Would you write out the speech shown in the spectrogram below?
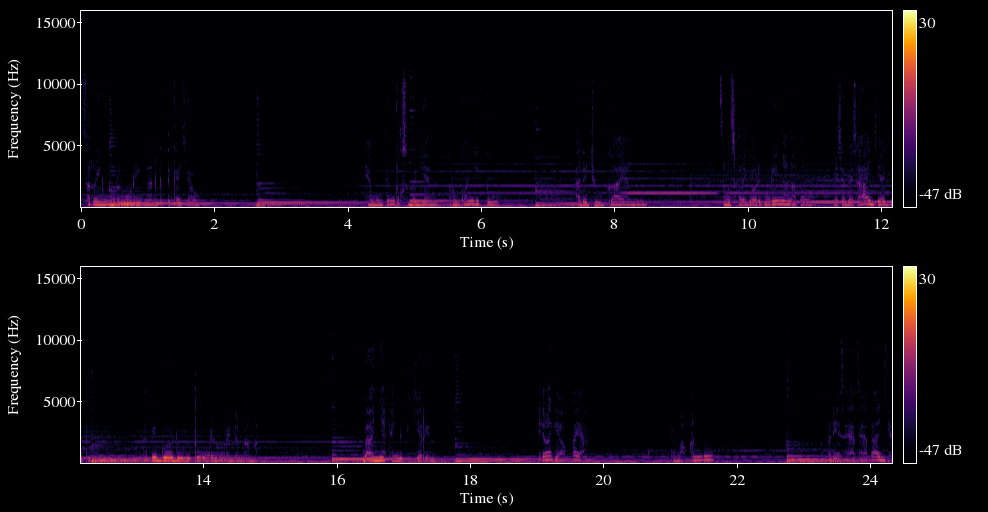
sering uring-uringan ketika jauh. Ya mungkin untuk sebagian perempuan gitu. Ada juga yang sama sekali gak uring-uringan atau biasa-biasa aja gitu. Tapi gue dulu tuh uring-uringan banget banyak yang dipikirin. Dia lagi apa ya? Udah makan belum? Apa dia sehat-sehat aja?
